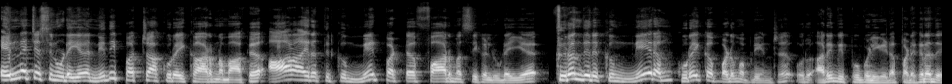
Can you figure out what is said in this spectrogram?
என்ஹெச்எஸ்னுடைய நிதி பற்றாக்குறை காரணமாக ஆறாயிரத்திற்கும் மேற்பட்ட பார்மசிகளுடைய திறந்திருக்கும் நேரம் குறைக்கப்படும் அப்படின்ற ஒரு அறிவிப்பு வெளியிடப்படுகிறது.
